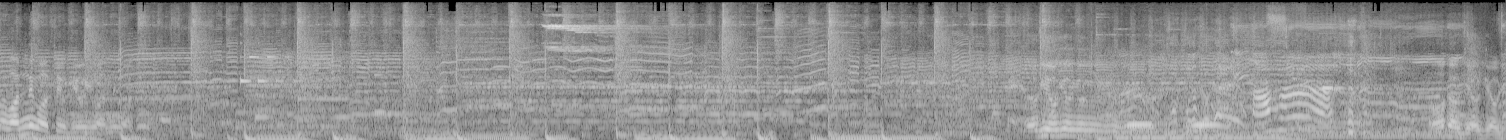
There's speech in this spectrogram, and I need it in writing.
아, 맞는 것 같아요. 여기, 여기 맞는 것 같아요. 여기, 여기, 여기, 여기, 여기. 아하. 어, 여기, 여기, 여기.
